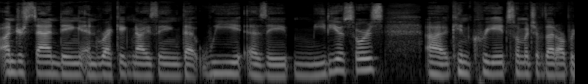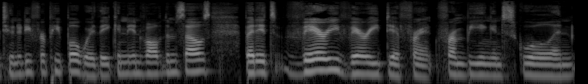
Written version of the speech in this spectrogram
understanding and recognizing that we, as a media source, uh, can create so much of that opportunity for people where they can involve themselves. But it's very, very different from being in school and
